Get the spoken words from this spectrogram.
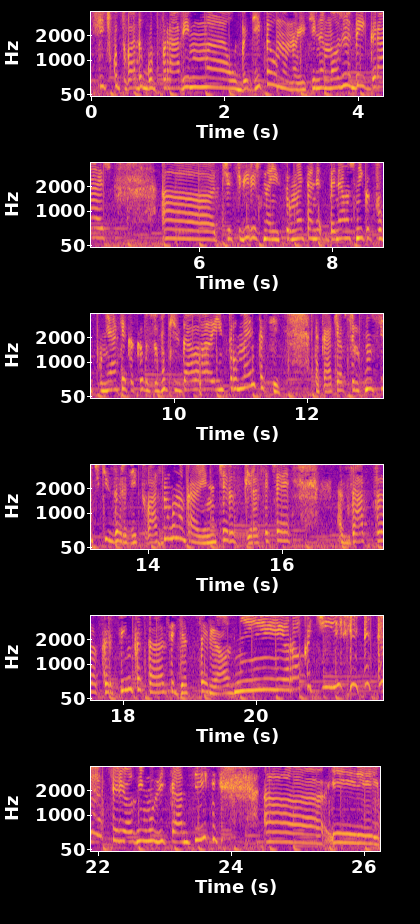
всичко това да го правим а, убедително. Нали? Ти не можеш да играеш, а, че свириш на инструмента, да нямаш никакво понятие какъв звук издава инструмента ти. Така че абсолютно всички заради това сме го направили. Иначе разбира се, че зад картинката седят сериозни рокачи, сериозни музиканти а, и,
